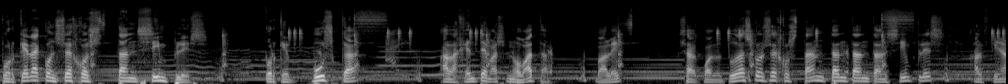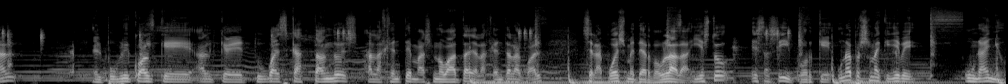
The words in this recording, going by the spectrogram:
¿Por qué da consejos tan simples? Porque busca a la gente más novata, ¿vale? O sea, cuando tú das consejos tan, tan, tan, tan simples, al final el público al que, al que tú vas captando es a la gente más novata y a la gente a la cual se la puedes meter doblada. Y esto es así, porque una persona que lleve un año,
